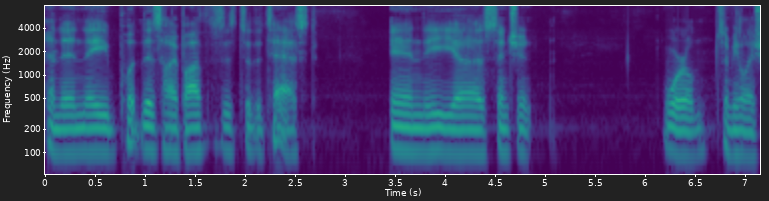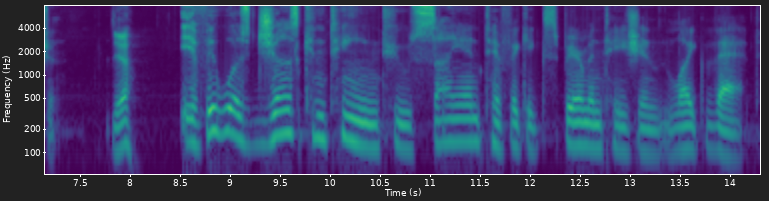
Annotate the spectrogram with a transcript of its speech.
And then they put this hypothesis to the test in the uh, sentient world simulation. Yeah. If it was just contained to scientific experimentation like that,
